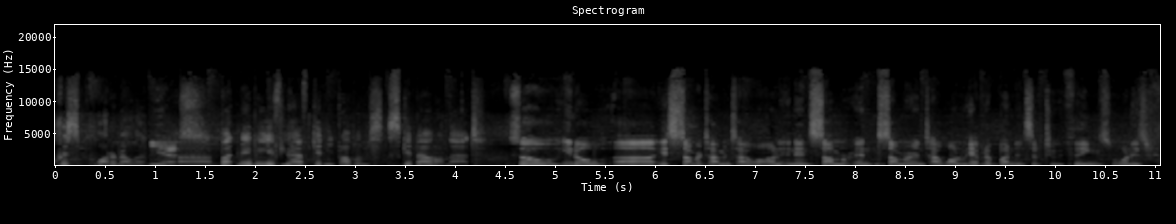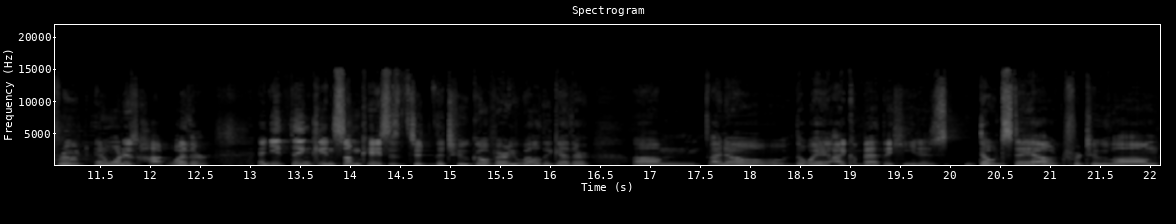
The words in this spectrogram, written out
crisp watermelon. Yes. Uh, but maybe if you have kidney problems, skip out on that. So you know, uh, it's summertime in Taiwan, and in summer in summer in Taiwan, we have an abundance of two things. One is fruit, and one is hot weather. And you'd think in some cases to, the two go very well together. Um, I know the way I combat the heat is don't stay out for too long,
